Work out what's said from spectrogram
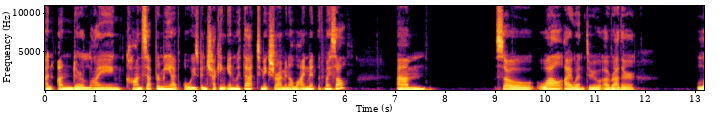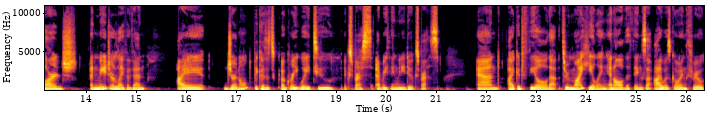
an underlying concept for me. I've always been checking in with that to make sure I'm in alignment with myself. Um, so while I went through a rather large and major life event, I journaled because it's a great way to express everything we need to express. And I could feel that through my healing and all of the things that I was going through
